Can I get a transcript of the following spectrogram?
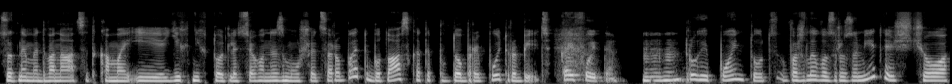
з одними дванадцятками, і їх ніхто для цього не змушує це робити, будь ласка, типу, в добрий путь робіть. Кайфуйте. Угу. Другий пойнт тут важливо зрозуміти, що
